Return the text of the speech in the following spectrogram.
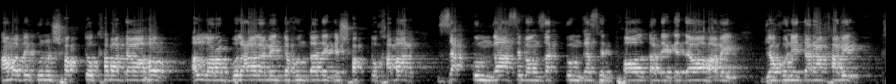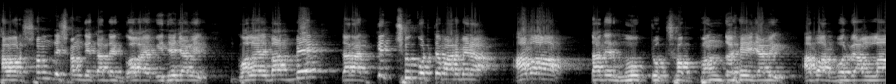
আমাদের কোনো শক্ত খাবার দেওয়া হোক। আল্লাহ রাব্বুল আলামিন তখন তাদেরকে শক্ত খাবার, জাক্কুম গাছ এবং জাক্কুম গাছের ফল তাদেরকে দেওয়া হবে। যখনই তারা খাবে, খাওয়ার সঙ্গে সঙ্গে তাদের গলায় বিঁধে যাবে। গলায় বাঁধবে, তারা কিচ্ছু করতে পারবে না। আবার তাদের মুখ টুক সব বন্ধ হয়ে যাবে। আবার বলবে, আল্লাহ,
